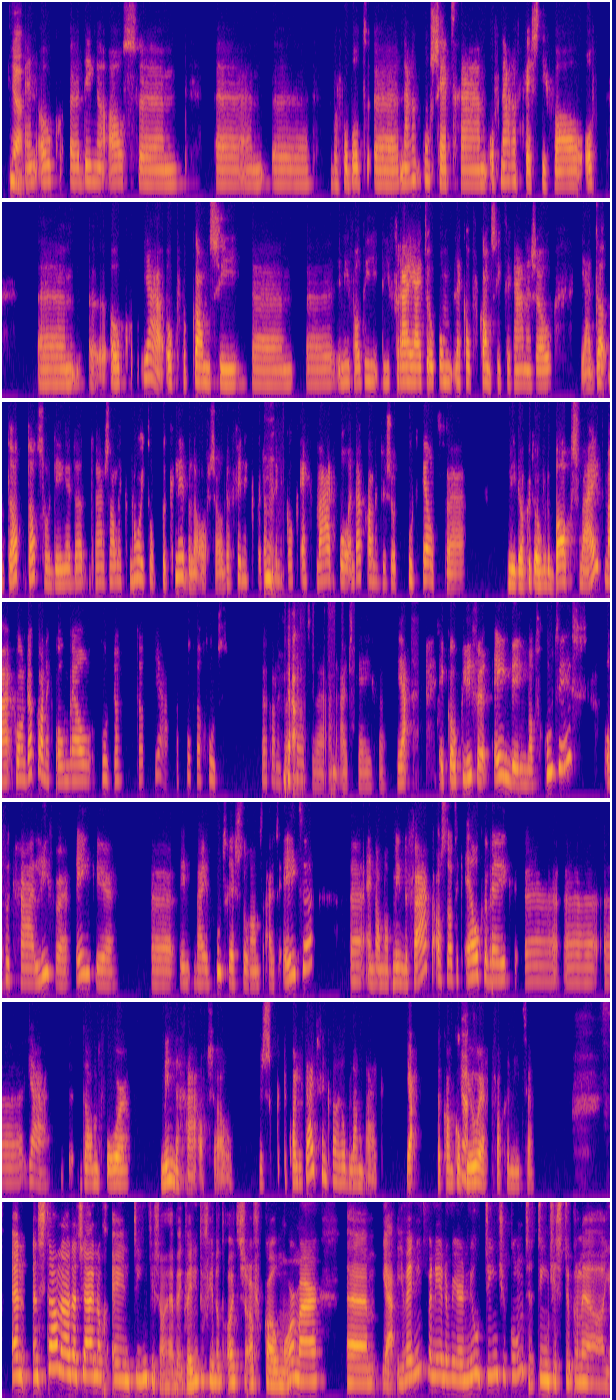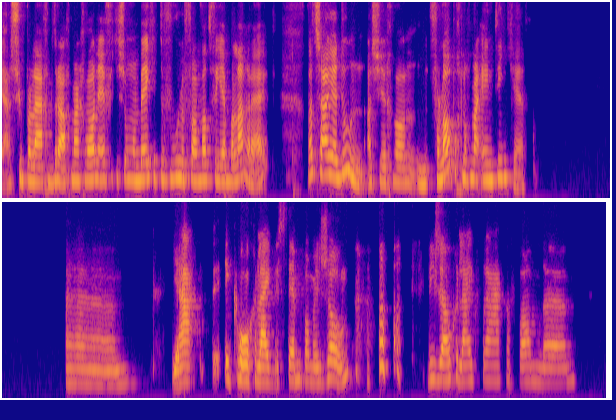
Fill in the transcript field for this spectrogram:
Ja. En ook uh, dingen als um, um, uh, bijvoorbeeld uh, naar een concert gaan of naar een festival. Of um, ook, ja, ook vakantie. in ieder geval die, die vrijheid ook om lekker op vakantie te gaan en zo ja, dat, dat, dat soort dingen, dat, daar zal ik nooit op beknibbelen of zo. Dat vind, ik, dat hm. vind ik ook echt waardevol. En daar kan ik dus ook goed geld uh, niet dat ik het over de balk smijt, maar gewoon dat kan ik gewoon wel goed. Dat, dat, ja, dat voelt wel goed. Daar kan ik wel geld uh, aan uitgeven. Ja, ik koop liever één ding wat goed is. Of ik ga liever één keer uh, in, bij een goed restaurant uit eten. Uh, en dan wat minder vaak. Als dat ik elke week ja, dan voor minder ga of zo. Dus kwaliteit vind ik wel heel belangrijk. Ja, daar kan ik ook heel erg van genieten. En, en stel nou dat jij nog één tientje zou hebben. Ik weet niet of je dat ooit is overkomen hoor. Maar um, ja, je weet niet wanneer er weer een nieuw tientje komt. Het tientje is natuurlijk een ja, super laag bedrag. Maar gewoon eventjes om een beetje te voelen van wat vind jij belangrijk. Wat zou jij doen als je gewoon voorlopig nog maar één tientje hebt? Uh, ja, ik hoor gelijk de stem van mijn zoon. Die zou gelijk vragen van... Uh,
